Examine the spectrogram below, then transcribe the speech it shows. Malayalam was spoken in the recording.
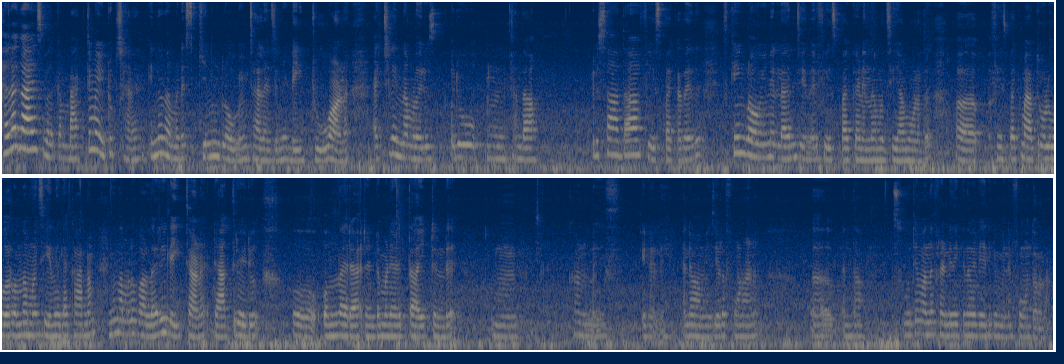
Hello guys welcome back to my YouTube channel ഇന്ന് നമ്മുടെ സ്കിൻ ഗ്ലോവിങ് ചാലഞ്ചിന്റെ ഡേ ടു ആണ്. ആക്ച്വലി ഇന്ന് നമ്മളൊരു ഒരു എന്താ ഒരു സാധാ ഫേസ് പാക്ക് അതായത് സ്കിൻ ഗ്ലോവിങ്ങിന് എല്ലാവരും ചെയ്യുന്ന ഒരു ഫേസ് പാക്കാണ് ഇന്ന് നമ്മൾ ചെയ്യാൻ പോണത്. ഫേസ് പാക്ക് മാത്രമേ ഉള്ളൂ വേറൊന്നും നമ്മൾ ചെയ്യുന്നില്ല. കാരണം ഇന്ന് നമ്മൾ വളരെ ലേറ്റ് ആണ്. രാത്രി ഒരു ഒന്നര രണ്ട് മണി അടുത്തായിട്ടുണ്ട്. guys? ഇല്ലല്ലേ? എന്റെ മാമേജിയുടെ ഫോണാണ് എന്താ സൂര്യൻ വന്ന് ഫ്രണ്ടിൽ നിൽക്കുന്ന പോലെ ആയിരിക്കും പിന്നെ ഫോൺ തുറന്ന.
